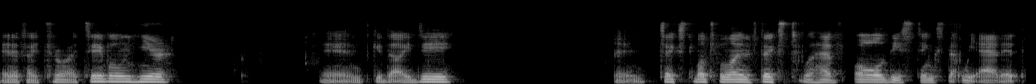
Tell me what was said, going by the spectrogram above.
And if I throw a table in here and get ID and text, multiple line of text, we'll have all these things that we added.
